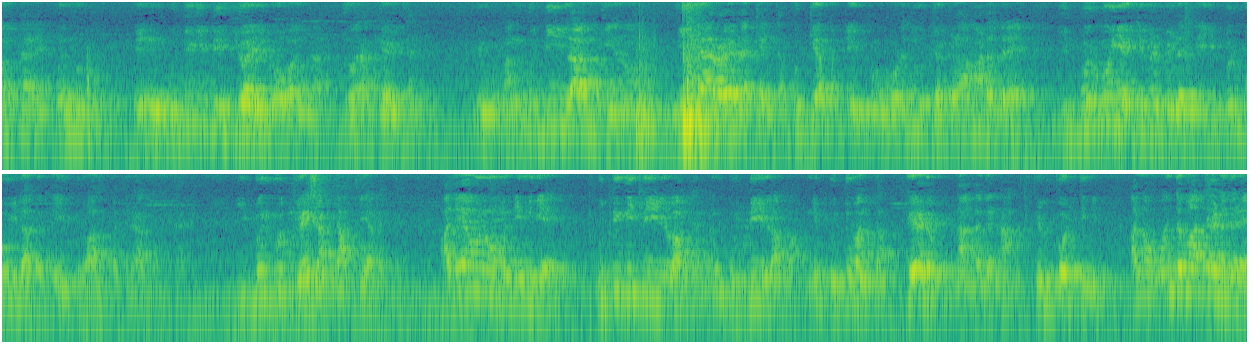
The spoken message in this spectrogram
ಬರ್ತಾರೆ, ಬಂದ್ಬಿಟ್ಟು, ಏನು ಬುದ್ಧಿಗಿದ್ದು ಇದೆಯೋ ಇಲ್ವೋ? ಅಂತ ಜ್ವರ ಕೇಳ್ತಾನೆ. ನೀವು ನನ್ನ ಬುದ್ಧಿ ಇಲ್ಲ ಅಂತೀನೋ ನೀವ್ಯಾರೋ ಹೇಳಕ್ಕೆ ಅಂತ ಕುತ್ತಿಯ ಪಟ್ಟಿ ಇಟ್ಕೊಂಡು ಹೊಡೆದು ಜಗಳ ಆಡಿದ್ರೆ ಇಬ್ಬರಿಗೂ ಏಟಿಗಳು ಬೀಳುತ್ತೆ, ಇಬ್ಬರಿಗೂ ಇದಾಗುತ್ತೆ, ಇಬ್ಬರು ಆಸ್ಪತ್ರೆ ಆಗೋಗ್ತಾರೆ. ಇಬ್ಬರಿಗೂ ದ್ವೇಷ ಜಾಸ್ತಿ ಆಗುತ್ತೆ. ಅದೇ ಅವನು ನಿಮಗೆ ಬುದ್ಧಿ ಗಿದ್ದಿ ಇಲ್ವಾ ಅಂತ ನನ್ನ ಬುದ್ಧಿ ಇಲ್ಲಪ್ಪ, ನೀವು ಬುದ್ಧಿವಂತ, ಹೇಳು, ನಾನು ಅದನ್ನ ತಿಳ್ಕೊಳ್ತೀನಿ ಅನ್ನೋ ಒಂದು ಮಾತು ಹೇಳಿದ್ರೆ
